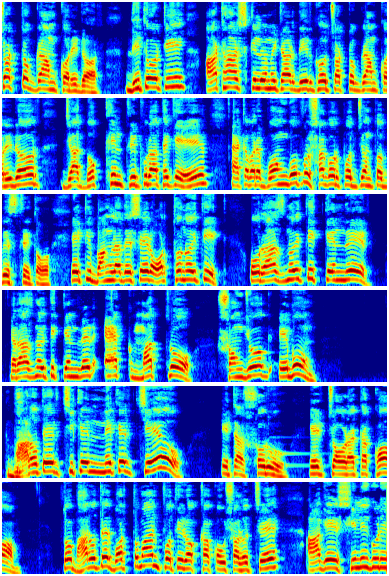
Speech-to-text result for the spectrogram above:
চট্টগ্রাম করিডোর। দ্বিতীয়টি আঠাশ কিলোমিটার দীর্ঘ চট্টগ্রাম করিডোর, যা দক্ষিণ ত্রিপুরা থেকে একেবারে বঙ্গোপসাগর পর্যন্ত বিস্তৃত। এটি বাংলাদেশের অর্থনৈতিক ও রাজনৈতিক কেন্দ্রের রাজনৈতিক কেন্দ্রের একমাত্র সংযোগ এবং ভারতের চিকেন নেকের চেয়েও এটা সরু, এর চওড়াটা কম। তো ভারতের বর্তমান প্রতিরক্ষা কৌশল হচ্ছে আগে শিলিগুড়ি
